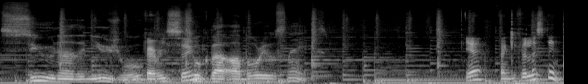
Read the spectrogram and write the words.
sooner than usual. Very soon. Talk about arboreal snakes. Yeah, thank you for listening.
